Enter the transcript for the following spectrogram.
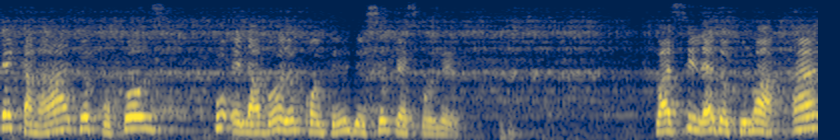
tes camarades te proposent pour élaborer le contenu de cet exposé. Voici les documents 1,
